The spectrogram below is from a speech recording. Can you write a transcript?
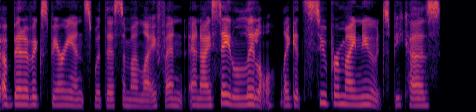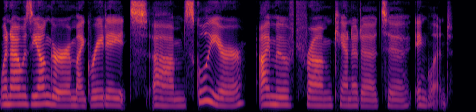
a bit of experience with this in my life. And, and I say little, like it's super minute because when I was younger in my grade eight um, school year, I moved from Canada to England.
